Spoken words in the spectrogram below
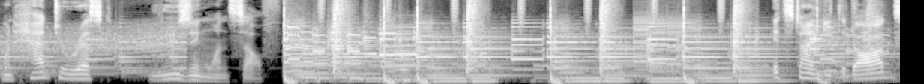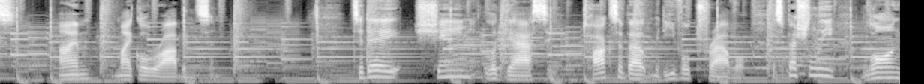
one had to risk losing oneself. It's time to eat the dogs. I'm Michael Robinson. Today, Shane Legassie talks about medieval travel, especially long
